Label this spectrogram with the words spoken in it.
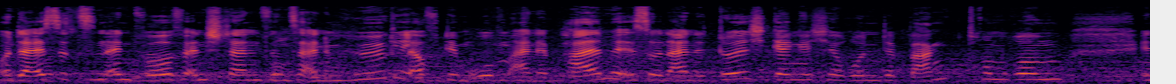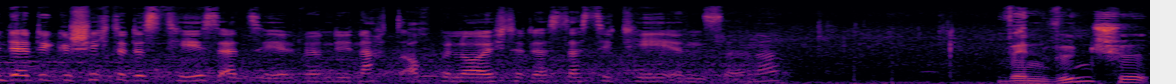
Und da ist jetzt ein Entwurf entstanden von einem Hügel, auf dem oben eine Palme ist und eine durchgängige runde Bank drumherum, in der die Geschichte des Tees erzählt wird, die nachts auch beleuchtet ist. Das ist die Teeinsel. Ne? Wenn Wünsche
